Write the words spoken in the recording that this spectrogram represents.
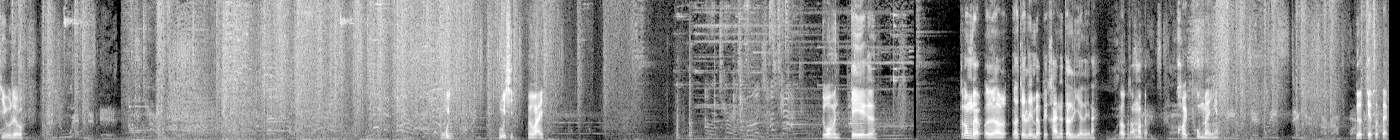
กิลเร็วอุ้ยอุ้ยไม่ไหวตัวมันเกย์เกินก็ต้องแบบเออเราเราจะเล่นแบบคล้ายๆนาตาเลียเลยนะ เราก็ต้องมาแบบคอยพุ่มอะไรเงี้ย เพื่อเก็บสเต็ป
